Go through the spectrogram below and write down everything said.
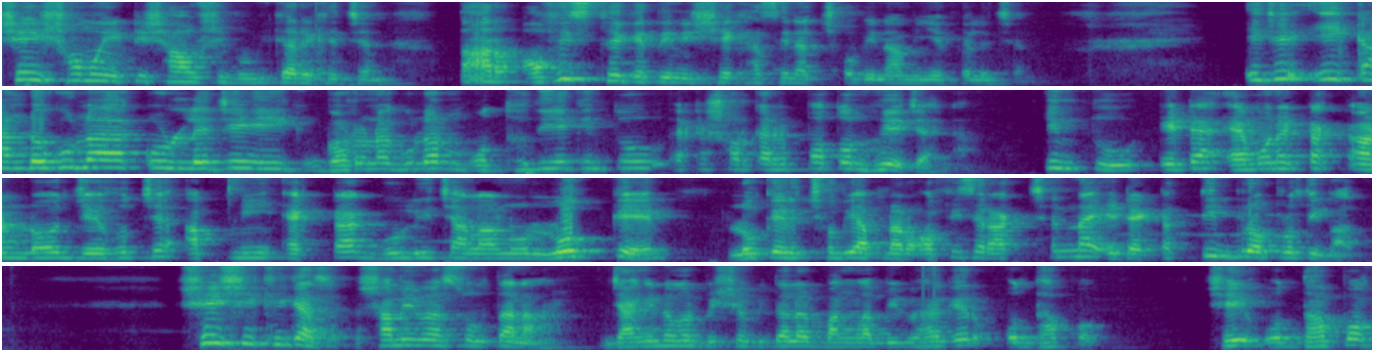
সেই সময় একটি সাহসী ভূমিকা রেখেছেন। তার অফিস থেকে তিনি শেখ হাসিনার ছবি নামিয়ে ফেলেছেন। এই যে এই কাণ্ডগুলা করলে যে এই ঘটনাগুলোর মধ্য দিয়ে কিন্তু একটা সরকারের পতন হয়ে যায় না। কিন্তু এটা এমন একটা কাণ্ড যে হচ্ছে আপনি একটা গুলি চালানো লোককে, লোকের ছবি আপনার অফিসে রাখছেন না, এটা একটা তীব্র প্রতিবাদ। সেই শিক্ষিকা শামীমা সুলতানা, জাহাঙ্গীরনগর বিশ্ববিদ্যালয়ের বাংলা বিভাগের অধ্যাপক। সেই অধ্যাপক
